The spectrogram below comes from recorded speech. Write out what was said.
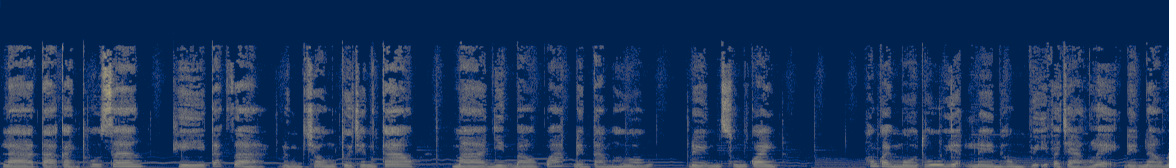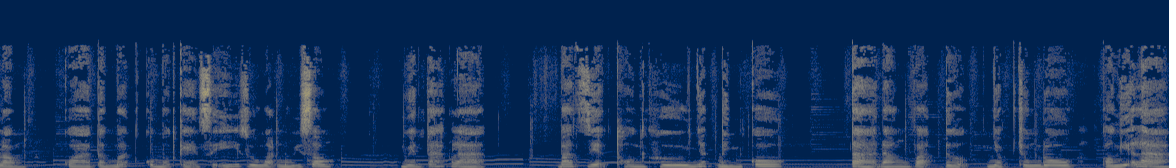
là tả cảnh thu sang khi tác giả đứng trông từ trên cao mà nhìn bao quát đến tám hướng, đến xung quanh. Không cảnh mùa thu hiện lên hùng vĩ và tráng lệ đến nao lòng qua tầm mắt của một kẻ sĩ du ngoạn núi sông – Nguyên tác là Bát diện thôn khư nhất đính cô, Tả đăng vạn tượng nhập trung đô, Có nghĩa là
